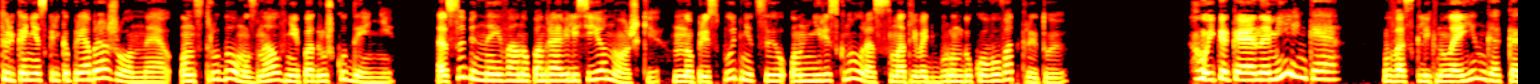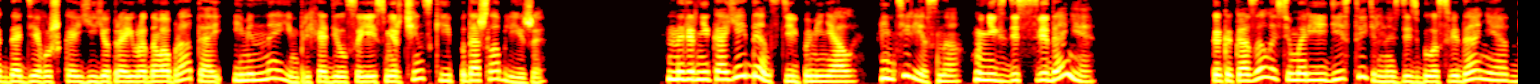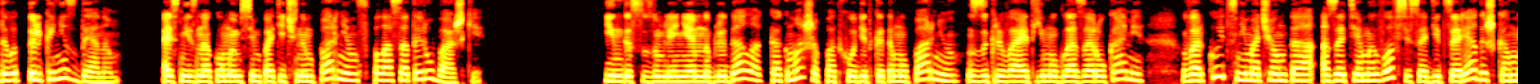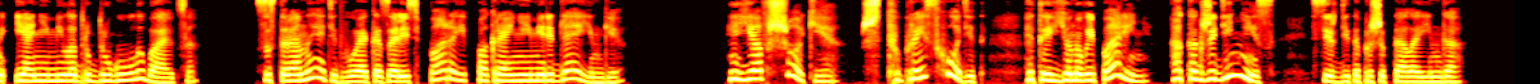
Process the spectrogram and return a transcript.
Только несколько преображенная, он с трудом узнал в ней подружку Денни. Особенно Ивану понравились ее ножки, но при спутнице он не рискнул рассматривать Бурундукову в открытую. «Ой, какая она миленькая!» — воскликнула Инга, когда девушка ее троюродного брата, именно им приходился ей Смерчинский, подошла ближе. Наверняка ей Дэн стиль поменял. Интересно, у них здесь свидание? Как оказалось, у Марии действительно здесь было свидание, да вот только не с Дэном, а с незнакомым симпатичным парнем в полосатой рубашке. Инга с изумлением наблюдала, как Маша подходит к этому парню, закрывает ему глаза руками, воркует с ним о чем-то, а затем и вовсе садится рядышком, и они мило друг другу улыбаются. Со стороны эти двое оказались парой, по крайней мере, для Инги. «Я в шоке. Что происходит? Это ее новый парень? А как же Денис?» — сердито прошептала Инга.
